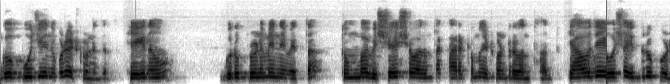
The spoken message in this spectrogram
ಗೋ ಪೂಜೆಯನ್ನು ಕೂಡ ಇಟ್ಕೊಂಡಿದ್ದೇವೆ. ಹೀಗೆ ನಾವು ಗುರು ಪೂರ್ಣಿಮೆ ನಿಮಿತ್ತ ತುಂಬಾ ವಿಶೇಷವಾದಂತಹ ಕಾರ್ಯಕ್ರಮ ಇಟ್ಕೊಂಡಿರುವಂತಹದ್ದು. ಯಾವುದೇ ದೋಷ ಇದ್ರೂ ಕೂಡ,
